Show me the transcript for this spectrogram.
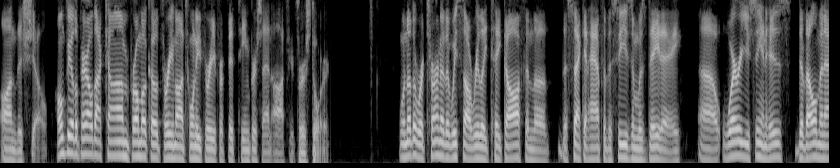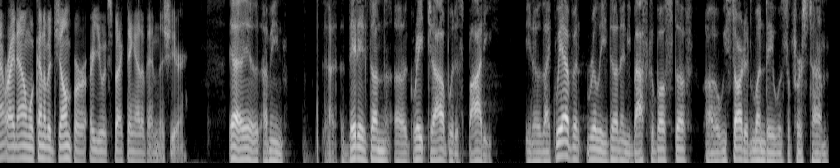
on the show. Homefieldapparel.com, promo code 3MON23 for 15% off your first order. One other returner that we saw really take off in the, the second half of the season was Dai Dai. Uh, where are you seeing his development at right now, and what kind of a jumper are you expecting out of him this year? Yeah, yeah I mean, uh, Dai Dai's done a great job with his body. You know, like we haven't really done any basketball stuff. Uh, we started Monday was the first time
